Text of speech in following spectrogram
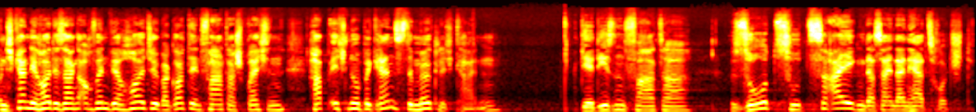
Und ich kann dir heute sagen, auch wenn wir heute über Gott den Vater sprechen, habe ich nur begrenzte Möglichkeiten, dir diesen Vater so zu zeigen, dass er in dein Herz rutscht.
